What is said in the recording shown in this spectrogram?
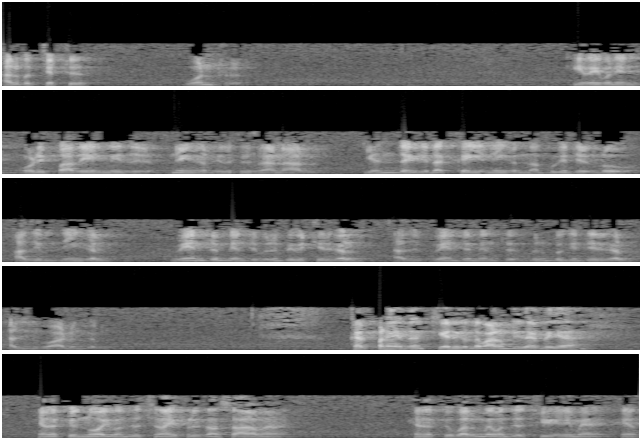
அறுபத்தி எட்டு ஒன்று. இறைவனின் ஒளிப்பாதையின் மீது நீங்கள் இருக்கிறீர்களானால் எந்த இலக்கை நீங்கள் நம்புகின்றீர்களோ அதில் நீங்கள் வேண்டும் என்று விரும்பிவிட்டீர்கள் அது வேண்டும் என்று விரும்புகின்றீர்கள் அதில் வாழுங்கள். கற்பனை என்ற கேடுகளில் வாழ முடியுதா இல்லையா? எனக்கு நோய் வந்துருச்சு நான் இப்படி தான் சாவேன் எனக்கு வறுமை வந்துருச்சு இனிமே என்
